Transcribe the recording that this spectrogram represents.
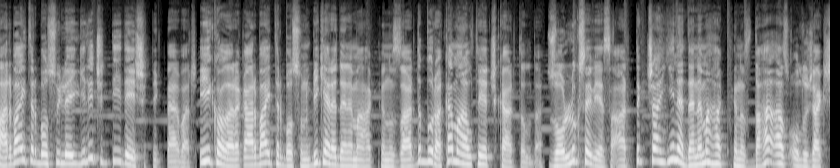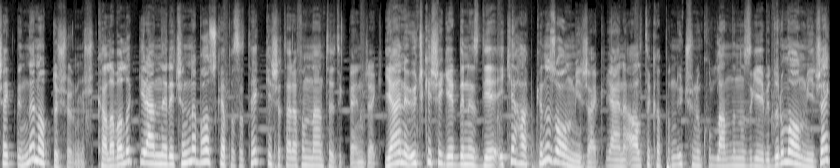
Arbiter boss'uyla ilgili ciddi değişiklikler var. İlk olarak Arbiter boss'unu bir kere deneme hakkınız vardı. Bu rakam 6'ya çıkartıldı. Zorluk seviyesi arttıkça yine deneme hakkınız daha az olacak şeklinde not düşürmüş. Kalabalık girenler için de boss kapısı tek kişi tarafından tetiklenecek. Yani 3 kişi girdiniz diye 2 hakkınız olmayacak. Yani 6 kapının 3'ünü kullandığınız gibi bir durum olmayacak.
